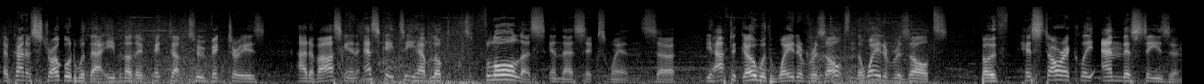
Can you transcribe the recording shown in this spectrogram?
they've kind of struggled with that, even though they've picked up two victories out of asking. And SKT have looked flawless in their six wins. So you have to go with weight of results, and the weight of results, both historically and this season,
